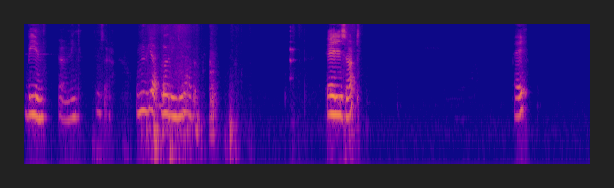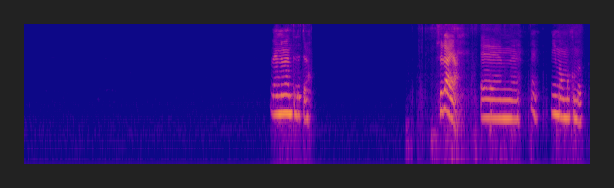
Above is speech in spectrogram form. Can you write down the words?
benövning. Och nu jävlar ringer det. Hej Isak. Hej. Men vänta lite då. Sådär ja. Um, min mamma kom upp.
